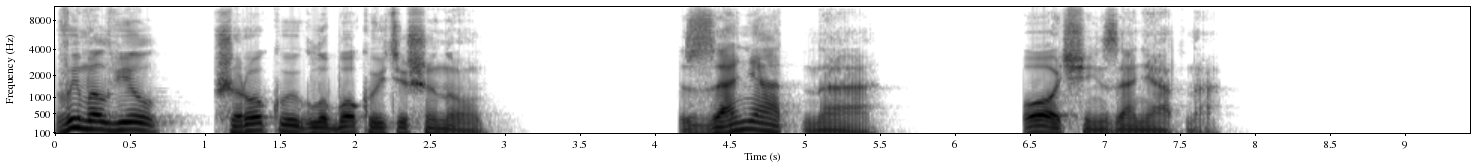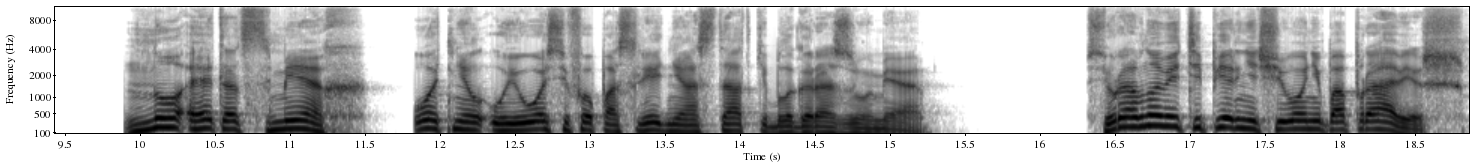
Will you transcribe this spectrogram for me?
вымолвил в широкую глубокую тишину. «Занятно». Очень занятно. Но этот смех отнял у Иосифа последние остатки благоразумия. Все равно ведь теперь ничего не поправишь.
